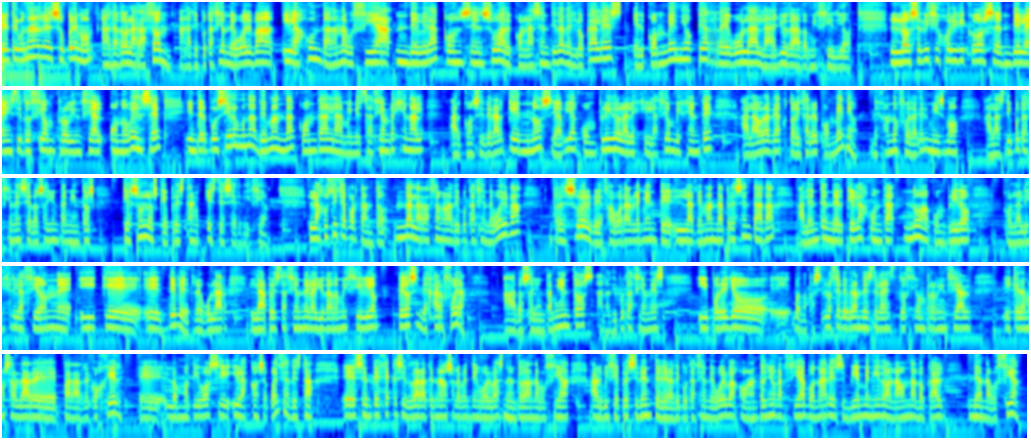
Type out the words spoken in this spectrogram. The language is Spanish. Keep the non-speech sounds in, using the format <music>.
El Tribunal Supremo ha dado la razón a la Diputación de Huelva y la Junta de Andalucía deberá consensuar con las entidades locales el convenio que regula la ayuda a domicilio. Los servicios jurídicos de la institución provincial onubense interpusieron una demanda contra la Administración regional al considerar que no se había cumplido la legislación vigente a la hora de actualizar el convenio, dejando fuera del mismo a las diputaciones y a los ayuntamientos que son los que prestan este servicio. La justicia, por tanto, da la razón a la Diputación de Huelva, resuelve favorablemente la demanda presentada al entender que la Junta no ha cumplido con la legislación eh, y que eh, debe regular la prestación de la ayuda a domicilio, pero sin dejar fuera a los ayuntamientos, a las diputaciones y por ello, eh, bueno, pues lo celebran desde la institución provincial y queremos hablar eh, para recoger eh, los motivos y, las consecuencias de esta sentencia que sin duda la tenemos solamente en Huelva, sino en toda Andalucía, al vicepresidente de la Diputación de Huelva, Juan Antonio García Bonares. Bienvenido a la onda local de Andalucía.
